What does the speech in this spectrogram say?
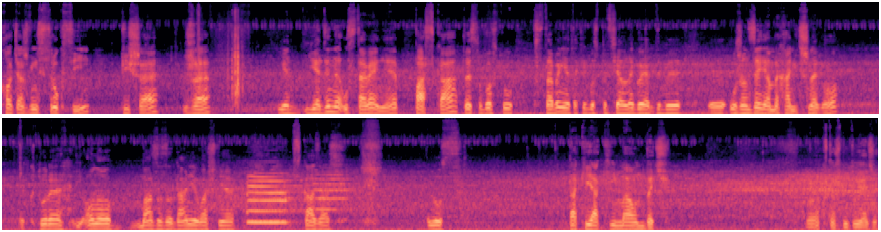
Chociaż w instrukcji pisze, że jedyne ustawienie paska to jest po prostu wstawienie takiego specjalnego jak gdyby y, urządzenia mechanicznego, które i ono ma za zadanie właśnie wskazać luz taki jaki ma on być. No, ktoś mi tu jedzie.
